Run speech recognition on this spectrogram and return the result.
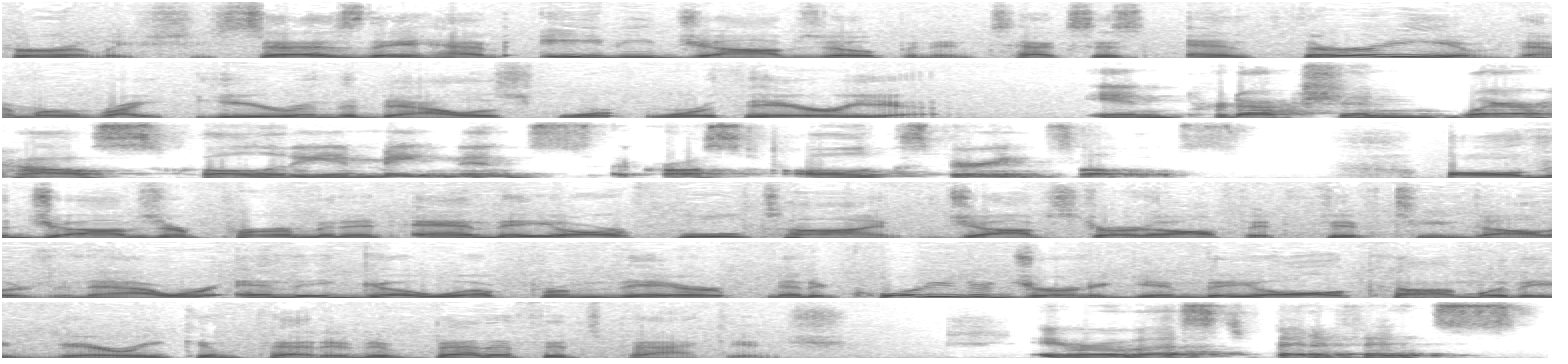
Currently, she says they have 80 jobs open in Texas and 30 of them are right here in the Dallas-Fort Worth area. In production, warehouse, quality, and maintenance across all experience levels. All the jobs are permanent and they are full time. Jobs start off at $15 an hour and they go up from there. And according to Jernigan, they all come with a very competitive benefits package. A robust benefits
